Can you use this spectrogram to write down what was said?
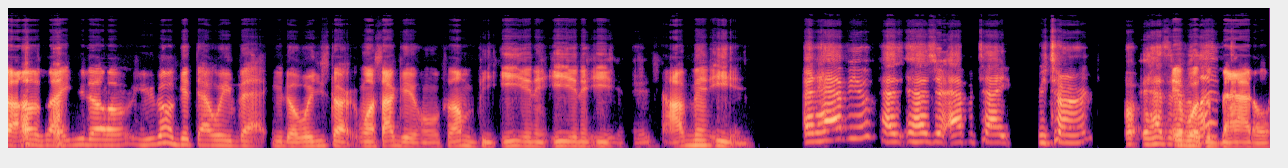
I was like, you know, you're gonna get that way back, you know, when you start once I get home, because I'm gonna be eating and eating and eating. I've been eating. And have you? Has has your appetite returned? Or has it, it was left? a battle.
